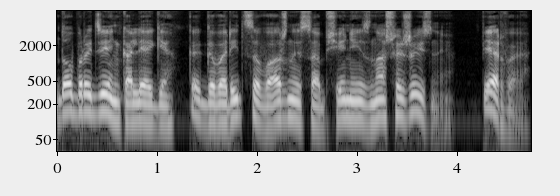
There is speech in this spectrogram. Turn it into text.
«Добрый день, коллеги. Как говорится, важные сообщения из нашей жизни. Первое.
